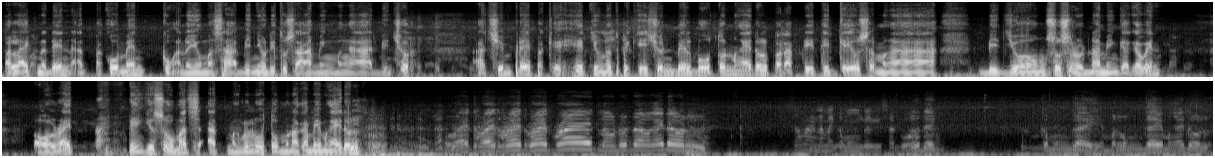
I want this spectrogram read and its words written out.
pa-like na din at pa-comment kung ano yung masabi nyo dito sa aming mga adventure. At syempre, paki-hit yung notification bell button mga idol para updated kayo sa mga videong susunod naming gagawin. Alright, thank you so much at magluluto muna kami mga idol. Alright, alright, alright, alright, alright. Lunod na mga idol. Sama na may kamunggay sa go. Ludig. Kamunggay, malunggay mga idol.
